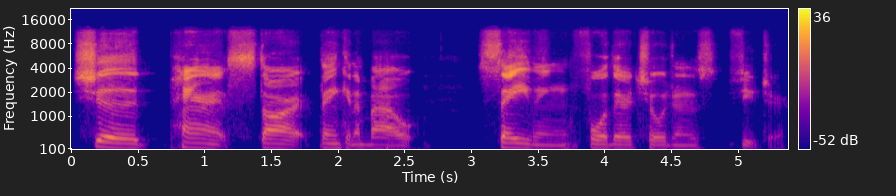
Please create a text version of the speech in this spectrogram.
should parents start thinking about saving for their children's future?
